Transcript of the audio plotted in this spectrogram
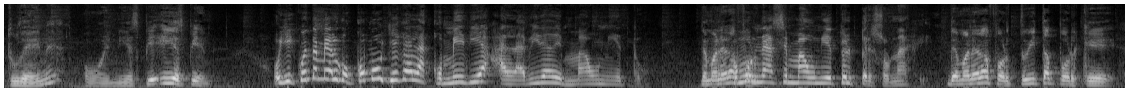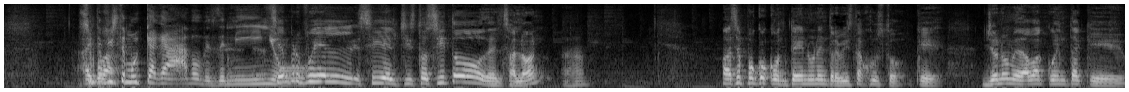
TUDN o en ESPN. ESPN. Oye, cuéntame algo, ¿cómo llega la comedia a la vida de Mao Nieto? De manera, ¿Cómo for- nace Mao Nieto el personaje? de manera fortuita porque... Siempre fuiste muy cagado desde niño. Siempre fui el, sí, el chistosito del salón. Ajá. Hace poco conté en una entrevista justo que yo no me daba cuenta que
